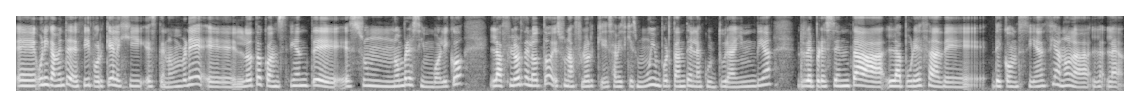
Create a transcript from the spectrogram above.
Eh, únicamente decir por qué elegí este nombre. el loto consciente es un nombre simbólico. La flor de loto es una flor que sabéis que es muy importante en la cultura india. Representa la pureza de, conciencia, ¿no? La,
